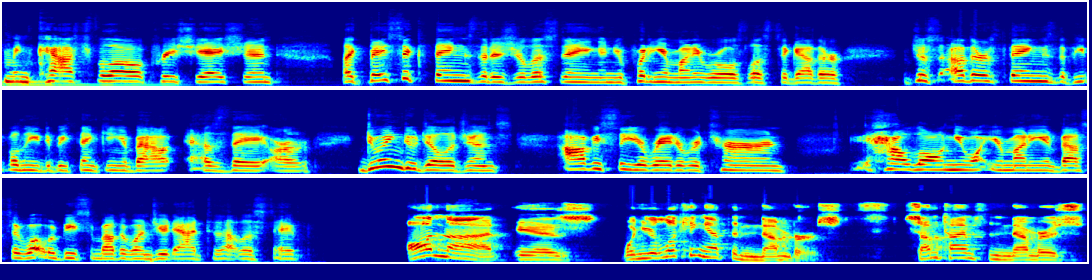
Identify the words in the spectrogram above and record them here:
I mean, cash flow, appreciation, like basic things that as you're listening and you're putting your money rules list together, just other things that people need to be thinking about as they are doing due diligence. Obviously, your rate of return, how long you want your money invested. What would be some other ones you'd add to that list, Dave? On that is when you're looking at the numbers, sometimes the numbers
